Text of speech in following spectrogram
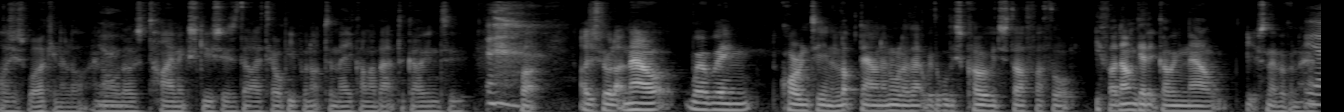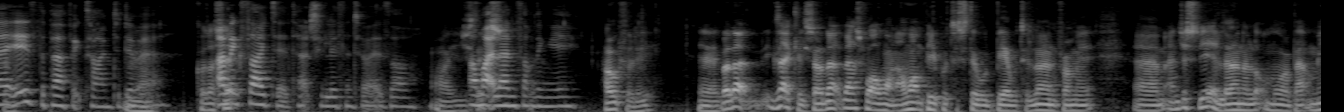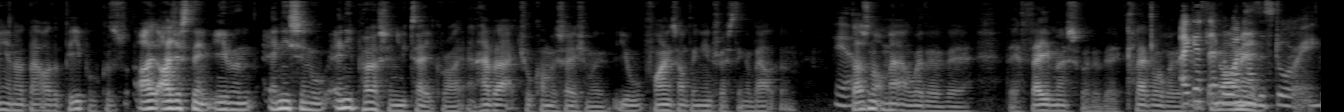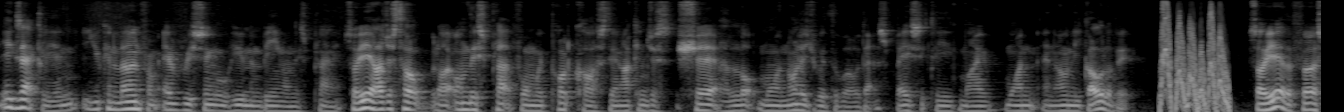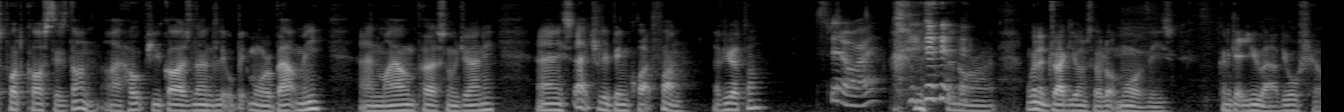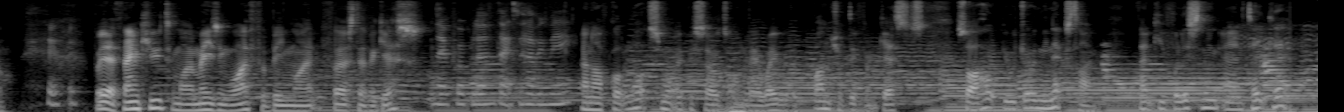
I was just working a lot and all those time excuses that I tell people not to make. I'm about to go into, but I just feel like now where we're in quarantine and lockdown and all of that with all this COVID stuff, I thought if I don't get it going now, it's never going to happen. Yeah, it is the perfect time to do Mm. it. Because I I'm excited to actually listen to it as well. oh, I might ex- learn something new. hopefully, yeah. But that exactly. So that that's what I want. I want people to still be able to learn from it. Um, and just yeah, learn a lot more about me and about other people because I, I just think even any single any person you take right and have an actual conversation with, you'll find something interesting about them. Yeah. Does not matter whether they're they're famous, whether they're clever, whether I guess do you know everyone I mean? has a story. Exactly, and you can learn from every single human being on this planet. So yeah, I just hope like on this platform with podcasting, I can just share a lot more knowledge with the world. That's basically my one and only goal of it. So yeah, the first podcast is done. I hope you guys learned a little bit more about me and my own personal journey, and it's actually been quite fun. Have you had fun? It's been alright. it's been all right. I'm gonna drag you onto a lot more of these. I'm gonna get you out of your shell. But yeah, thank you to my amazing wife for being my first ever guest. No problem. Thanks for having me. and I've got lots more episodes on their way with a bunch of different guests. So I hope you'll join me next time. Thank you for listening and take care.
